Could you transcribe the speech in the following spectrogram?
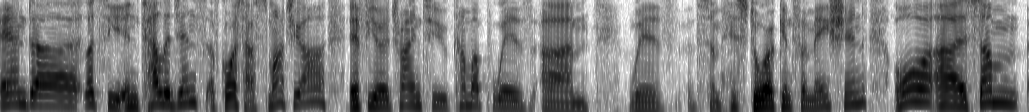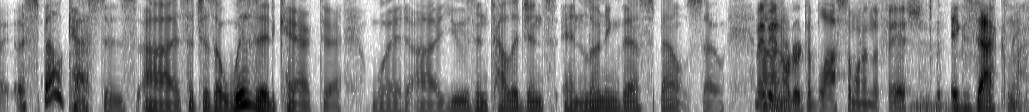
And uh, let's see, intelligence. Of course, how smart you are. If you're trying to come up with um, with some historic information, or uh, some uh, spellcasters, uh, such as a wizard character, would uh, use intelligence in learning their spells. So Maybe in order to blast someone in the face. exactly.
